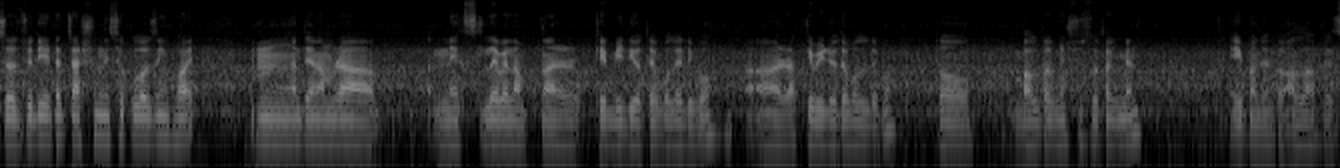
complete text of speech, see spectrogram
সো যদি এটা চারশোর নিচে ক্লোজিং হয় দেন আমরা নেক্সট লেভেল আপনারকে ভিডিওতে বলে দিব, আর রাতকে ভিডিওতে বলে দেব। তো, ভালো থাকবেন, সুস্থ থাকবেন। এই পর্যন্ত, আল্লাহ হাফেজ।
